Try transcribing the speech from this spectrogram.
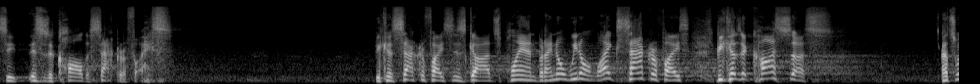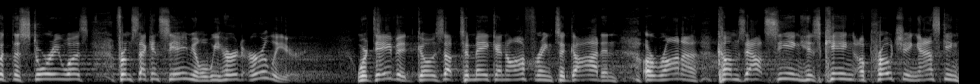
See, this is a call to sacrifice. Because sacrifice is God's plan. But I know we don't like sacrifice because it costs us. That's what the story was from 2 Samuel we heard earlier, where David goes up to make an offering to God, and Araunah comes out seeing his king approaching, asking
